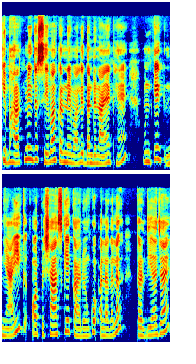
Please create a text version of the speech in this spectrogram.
कि भारत में जो सेवा करने वाले दंडनायक हैं, उनके न्यायिक और प्रशासकीय कार्यों को अलग अलग कर दिया जाए।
